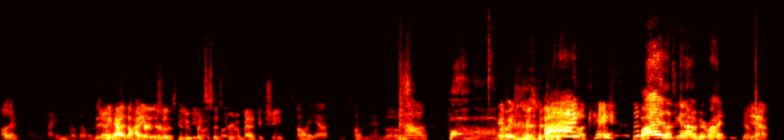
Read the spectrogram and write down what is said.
Oh, there's a hiatus. I didn't know that was. We Yeah, had the I heard hiatus there with was gonna Zoo be one, Princess's but- Dream of Magic Sheep. so- Oh yeah. It's gonna be Okay. one of those. Ah, Anyway, bye. Okay. bye. Let's get out of here. Bye. Yep. Yep.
